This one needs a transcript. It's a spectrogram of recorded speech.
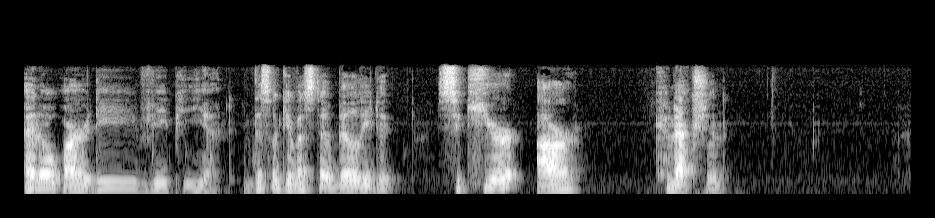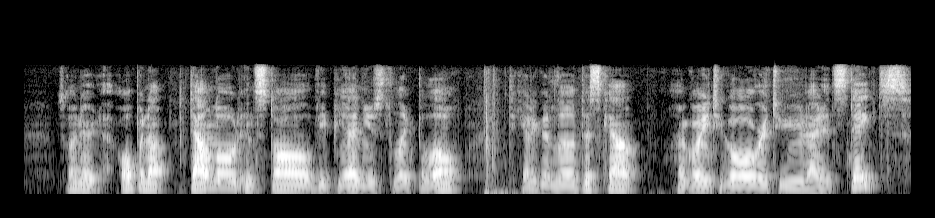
N O R D V P N. This will give us the ability to secure our connection. So under open up, download, install VPN, use the link below get a good little discount. I'm going to go over to United States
